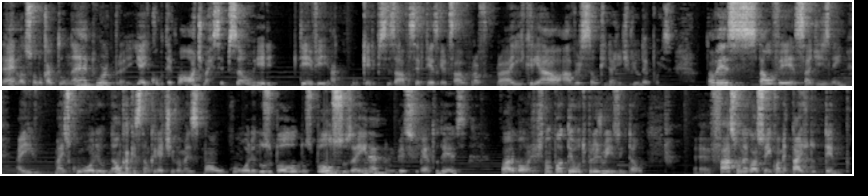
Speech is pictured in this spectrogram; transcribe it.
né, lançou no Cartoon Network, pra, e aí, como teve uma ótima recepção, ele teve a, o que ele precisava, a certeza que ele precisava para ir criar a versão que a gente viu depois. talvez, talvez a Disney, aí, mas com o olho, não com a questão criativa, mas com, com o olho nos, bol, nos bolsos aí, né, no investimento deles, falaram, bom, a gente não pode ter outro prejuízo, então é, faça um negócio aí com a metade do tempo.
